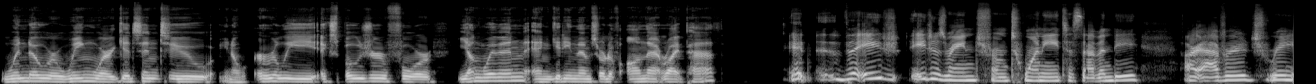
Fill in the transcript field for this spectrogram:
window or wing where it gets into, you know, early exposure for young women and getting them sort of on that right path? It the age ages range from 20 to 70. Our average ra-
